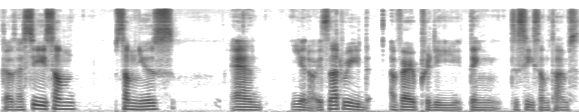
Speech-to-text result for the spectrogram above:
because I see some some news and you know it's not really a very pretty thing to see sometimes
